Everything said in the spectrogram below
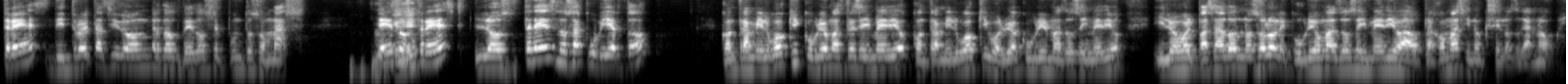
tres, Detroit ha sido underdog de 12 puntos o más. De esos tres, los tres los ha cubierto. Contra Milwaukee cubrió más 13 y medio, contra Milwaukee volvió a cubrir más 12 y medio, y luego el pasado no solo le cubrió más 12 y medio a Oklahoma, sino que se los ganó, güey.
